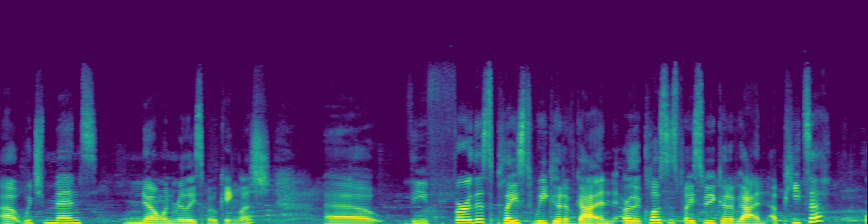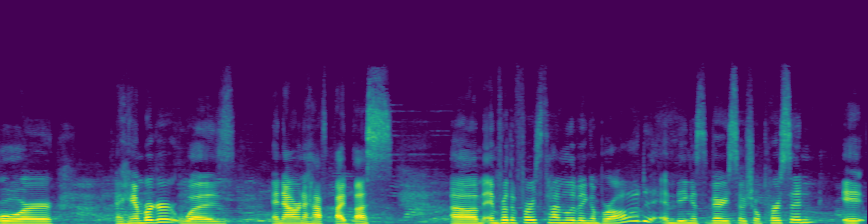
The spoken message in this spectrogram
uh, which meant no one really spoke English. Uh, the furthest place we could have gotten, or the closest place we could have gotten a pizza or a hamburger was an hour and a half by bus. Um, and for the first time living abroad and being a very social person, it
